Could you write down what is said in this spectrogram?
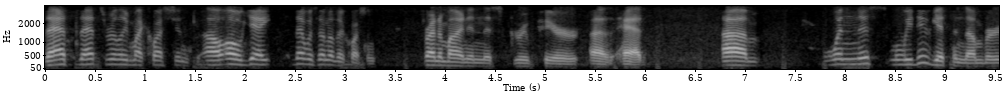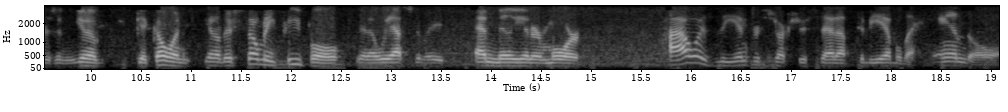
that's that's really my question. Oh, oh, yeah, that was another question. A friend of mine in this group here uh, had. Um, when this when we do get the numbers and you know get going, you know, there's so many people. You know, we estimate 10 million or more. How is the infrastructure set up to be able to handle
